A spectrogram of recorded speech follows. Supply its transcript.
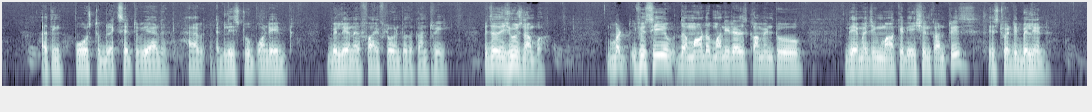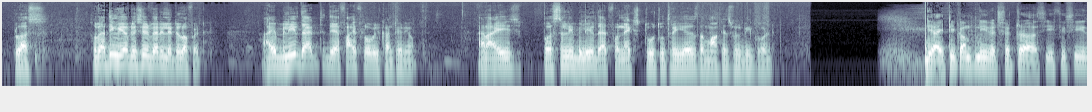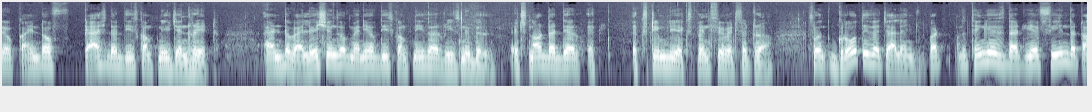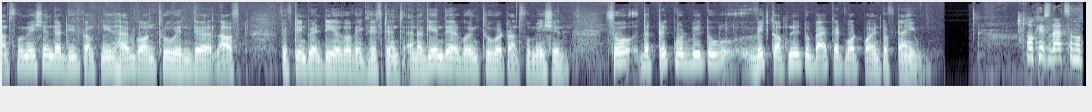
I think post-Brexit, we had have at least 2.8 billion FI flow into the country, which is a huge number. But if you see the amount of money that has come into the emerging market Asian countries is 20 billion plus. So I think we have received very little of it. I believe that the FI flow will continue. And I personally believe that for next two to three years, the markets will be good. The IT companies, etc. See, if you see the kind of cash that these companies generate, and the valuations of many of these companies are reasonable. It's not that they're ex extremely expensive, etc. So growth is a challenge. But the thing is that we have seen the transformation that these companies have gone through in their last 15, 20 years of existence. And again, they are going through a transformation. So the trick would be to which company to back at what point of time. Okay, so that's some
